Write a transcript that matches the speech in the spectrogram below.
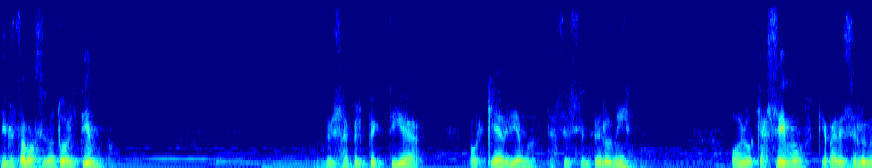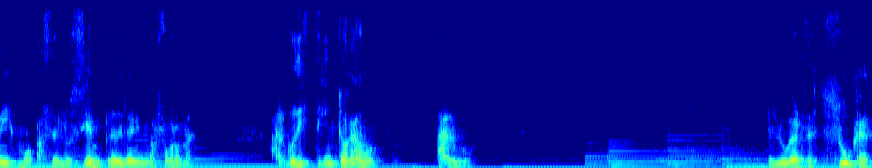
Y lo estamos haciendo todo el tiempo. De esa perspectiva, ¿por qué habríamos de hacer siempre lo mismo? O lo que hacemos, que parece lo mismo, hacerlo siempre de la misma forma. Algo distinto hagamos, algo. En lugar de azúcar,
